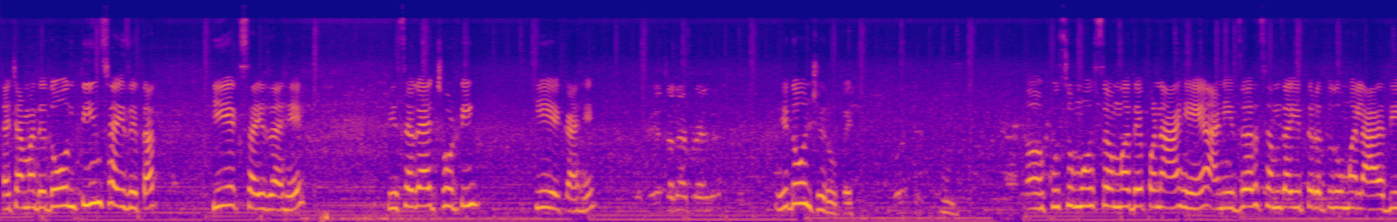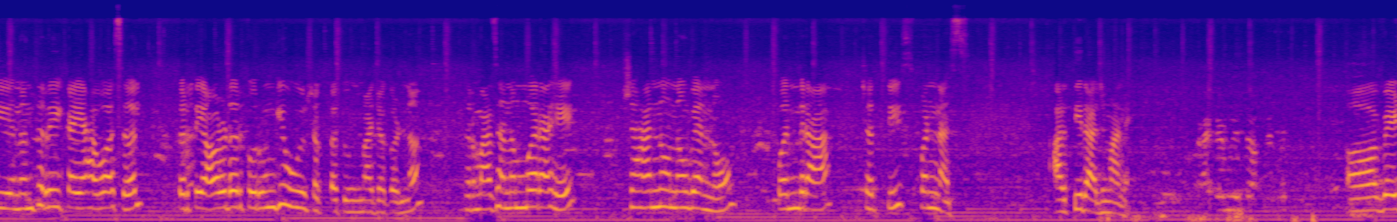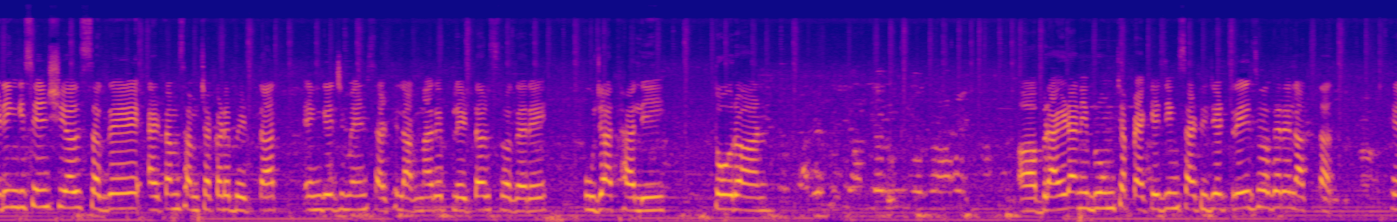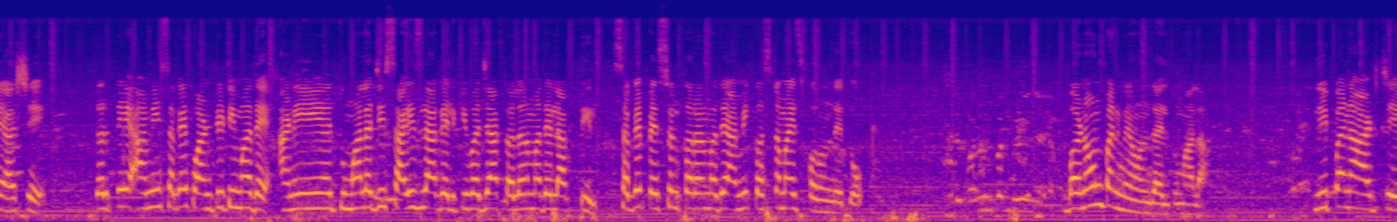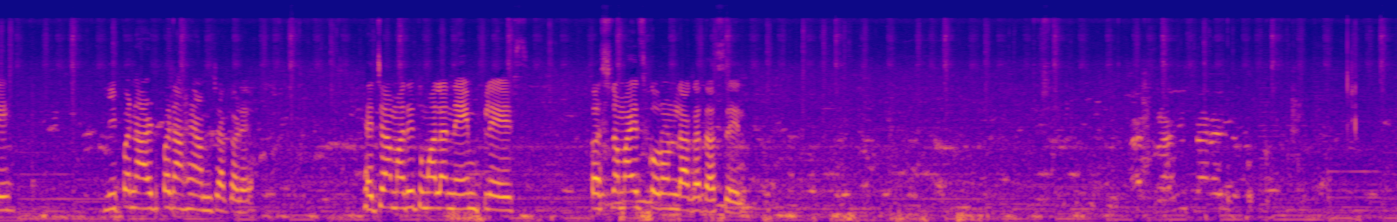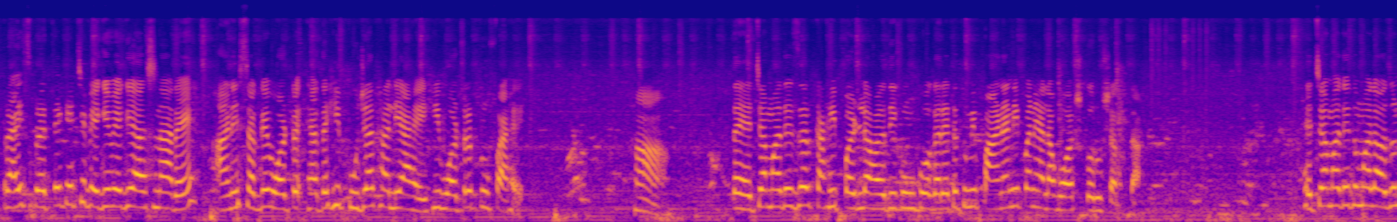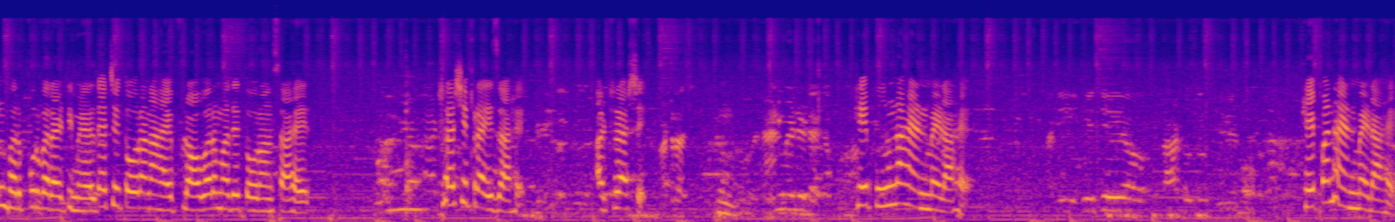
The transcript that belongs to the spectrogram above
त्याच्यामध्ये दोन तीन साईज येतात. ही एक साईज आहे. ही सगळ्यात छोटी ही एक आहे. ही दोनशे रुपये. हं. कुसुमोत्सवमध्ये पण आहे. आणि जर समजा इतर तुम्हाला आधी नंतरही काही हवं असेल तर ते ऑर्डर करून घेऊ शकता तुम्ही माझ्याकडनं. तर माझा नंबर आहे शहाण्णव नव्याण्णव पंधरा छत्तीस पन्नास. आरती राजमाने. वेडिंग इसेन्शियल सगळे ॲटम्स आमच्याकडे भेटतात. एंगेजमेंटसाठी लागणारे प्लेटर्स वगैरे पूजा थाली तोरण. ब्राईड आणि ब्रूमच्या पॅकेजिंगसाठी जे ट्रेज वगैरे लागतात हे असे. तर ते आम्ही सगळे क्वांटिटीमध्ये आणि तुम्हाला जी साईज लागेल किंवा ज्या कलरमध्ये लागतील सगळे पेस्टल कलरमध्ये आम्ही कस्टमाइज करून देतो. म्हणजे बनवून पण मिळून जाईल बनवून पण मिळून जाईल तुम्हाला. लिपन आर्टचे लिपन आर्ट पण आहे आमच्याकडे. ह्याच्यामध्ये तुम्हाला नेम प्लेट्स कस्टमाइज करून लागत असेल. प्राईस प्रत्येकाची वेगळी वेगळी असणार आहे. आणि सगळे वॉटर आता ही पूजा थाली आहे ही वॉटरप्रूफ आहे. हां. तर ह्याच्यामध्ये जर काही पडलं हळदी कुंकू वगैरे तर तुम्ही पाण्याने पण ह्याला वॉश करू शकता. ह्याच्यामध्ये तुम्हाला अजून भरपूर व्हरायटी मिळेल. त्याचे तोरण आहे फ्लॉवरमध्ये तोरण्स आहेत. अठराशे प्राईज आहे. अठराशे. हे पूर्ण हँडमेड आहे. हे पण हँडमेड आहे.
